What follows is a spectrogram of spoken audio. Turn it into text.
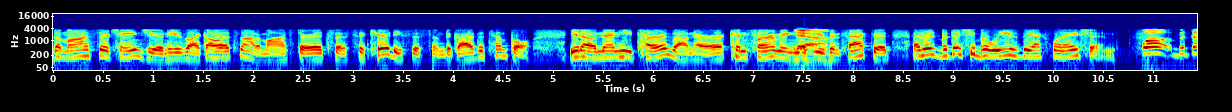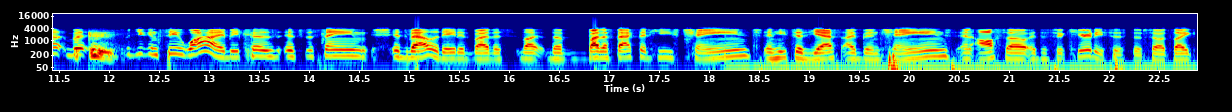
the monster changed you and he's like, "Oh, it's not a monster. It's a security system to guard the temple." You know, and then he turns on her confirming that he's infected. And then but then she believes the explanation. Well, but that but but you can see why because it's the same. It's validated by this like the by the fact that he's changed and he says yes, I've been changed, and also it's a security system. So it's like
